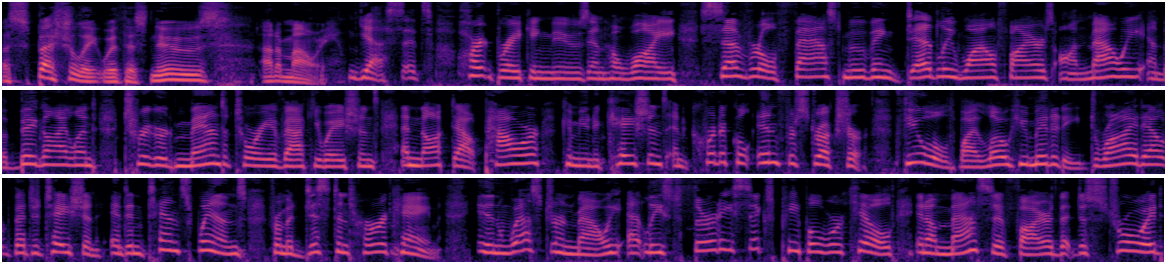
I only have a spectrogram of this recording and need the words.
especially with this news out of Maui. Yes, it's heartbreaking news in Hawaii. Several fast moving, deadly wildfires on Maui and the Big Island triggered mandatory evacuations and knocked out power, communications, and critical infrastructure, fueled by low humidity, dried out vegetation, and intense winds from a distant hurricane. In western Maui, at least 36 people were killed in a massive fire that destroyed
